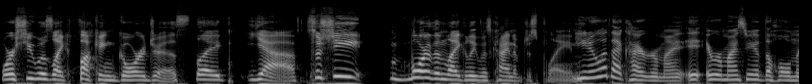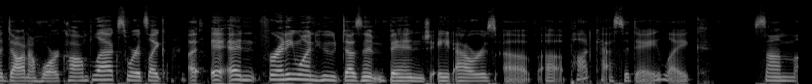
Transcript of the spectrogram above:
or she was like fucking gorgeous. Like Yeah. so she more than likely was kind of just plain. You know what that kind of reminds it, it reminds me of the whole Madonna whore complex where it's like uh, and for anyone who doesn't binge 8 hours of uh, podcasts a day like some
